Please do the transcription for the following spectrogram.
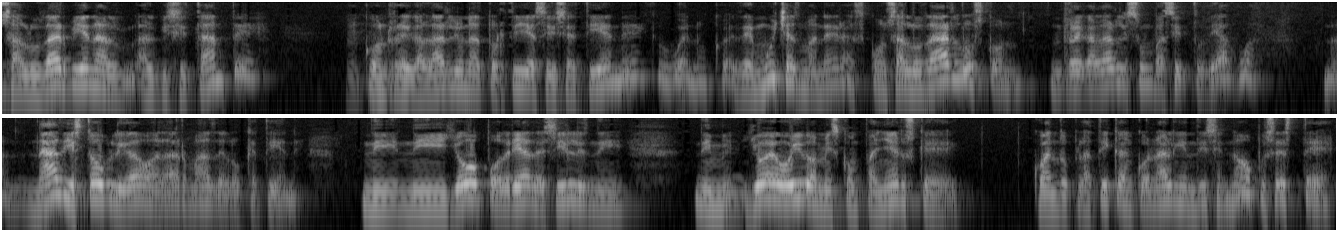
saludar bien al, visitante, con regalarle una tortilla si se tiene, bueno, de muchas maneras, con saludarlos, con regalarles un vasito de agua. Nadie está obligado a dar más de lo que tiene. Ni, ni yo podría decirles, ni, ni yo he oído a mis compañeros que cuando platican con alguien dicen, no, pues este,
